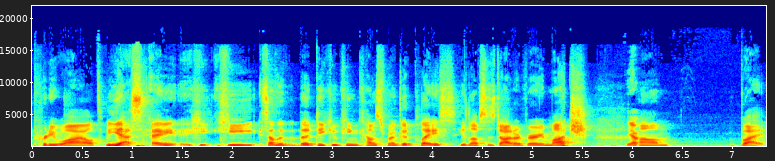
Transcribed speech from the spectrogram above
pretty wild. But yes, I mean, he he. It sounds like the Deku King comes from a good place. He loves his daughter very much. Yep. Um, but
